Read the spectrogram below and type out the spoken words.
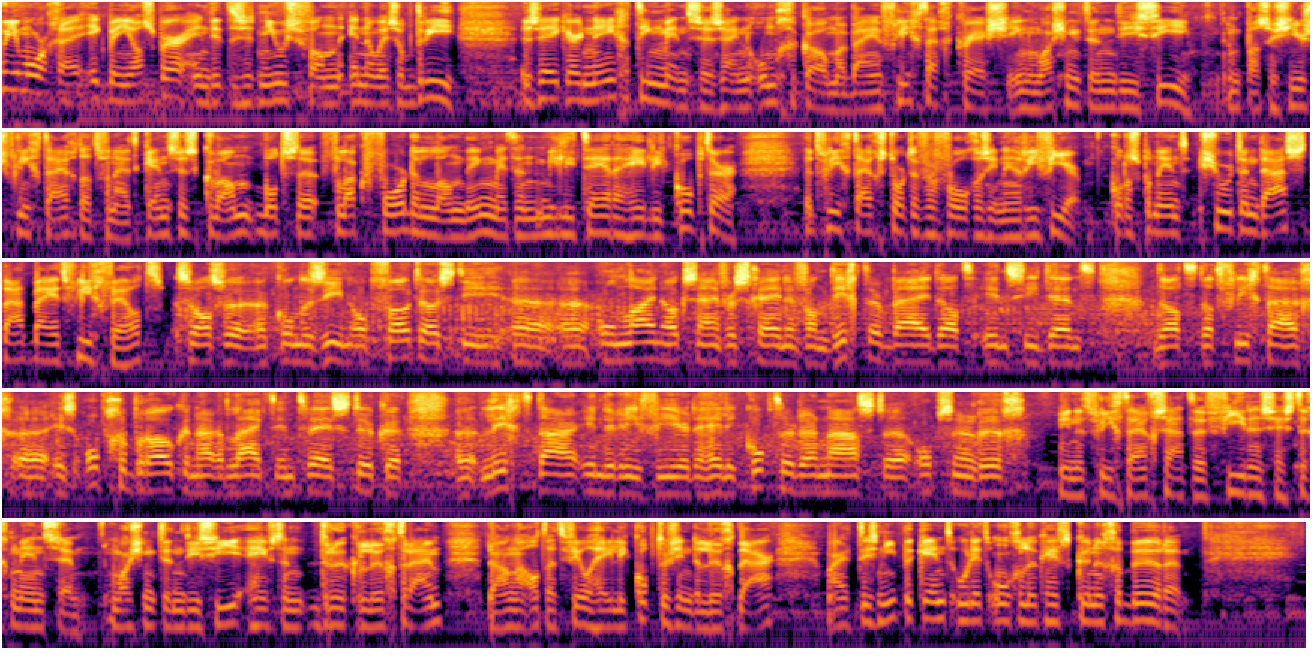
Goedemorgen, ik ben Jasper en dit is het nieuws van NOS op 3. Zeker 19 mensen zijn omgekomen bij een vliegtuigcrash in Washington D.C. Een passagiersvliegtuig dat vanuit Kansas kwam... botste vlak voor de landing met een militaire helikopter. Het vliegtuig stortte vervolgens in een rivier. Correspondent Sjoerd Daas staat bij het vliegveld. Zoals we eh, konden zien op foto's die uh, uh, online ook zijn verschenen... van dichterbij dat incident dat dat vliegtuig is opgebroken... naar het lijkt in twee stukken, ligt daar in de rivier. De helikopter daarnaast uh, op zijn rug. In het vliegtuig zaten 64 mensen. Washington D.C. heeft een druk luchtruim. Er hangen altijd veel helikopters in de lucht daar. Maar het is niet bekend hoe dit ongeluk heeft kunnen gebeuren.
